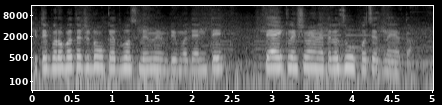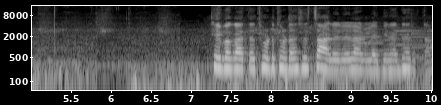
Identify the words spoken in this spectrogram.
की ते बरोबर त्याच्या डोक्यात बसलं मेमरीमध्ये आणि ते ते ऐकल्याशिवाय ना त्याला झोपच येत नाही आता. हे बघा आता थोडं थोडं असं चालायला लागलंय बिना धरता.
